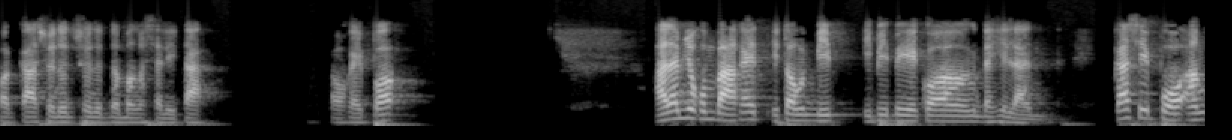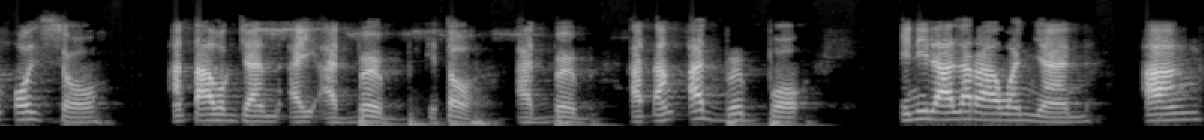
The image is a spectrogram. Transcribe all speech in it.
pagkasunod-sunod ng mga salita. Okay po? Alam nyo kung bakit? Ito ang bi- ibibigay ko ang dahilan. Kasi po, ang also, ang tawag dyan ay adverb. Ito, adverb. At ang adverb po, inilalarawan niyan ang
